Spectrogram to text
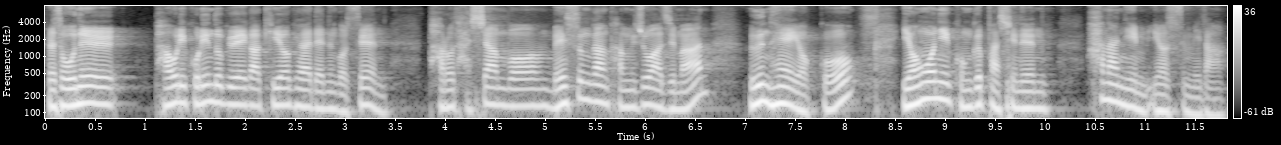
그래서 오늘 바울이 고린도 교회가 기억해야 되는 것은 바로 다시 한번 매 순간 강조하지만 은혜였고 영원히 공급하시는 하나님이었습니다.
